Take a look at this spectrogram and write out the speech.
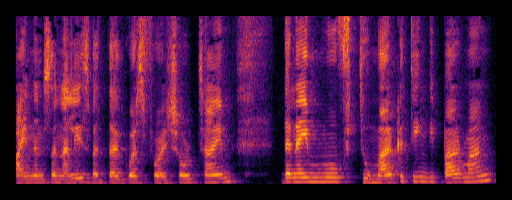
finance analyst, but that was for a short time. Then I moved to marketing department.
